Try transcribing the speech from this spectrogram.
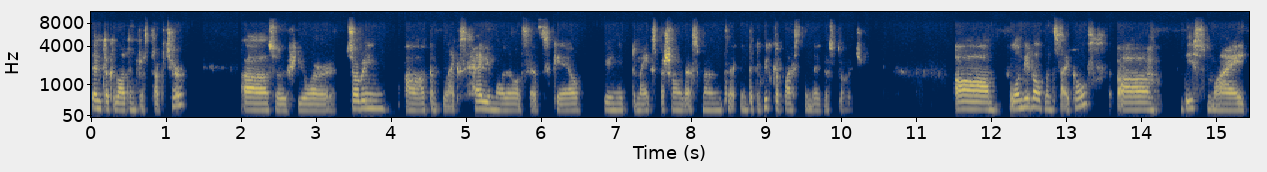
Then talk about infrastructure. Uh, so if you are serving uh, complex, heavy models at scale, you need to make special investment into compute capacity and data storage. Um, long development cycles. Uh, this might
